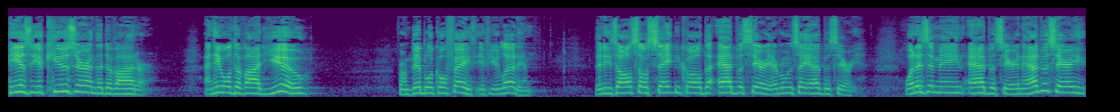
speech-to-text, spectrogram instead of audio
He is the accuser and the divider and he will divide you from biblical faith if you let him. Then he's also Satan called the adversary. Everyone say adversary. What does it mean, adversary? An adversary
